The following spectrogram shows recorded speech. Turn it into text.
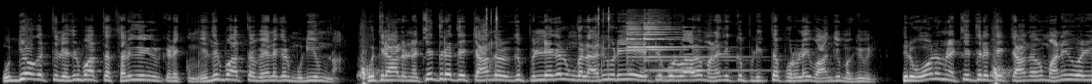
உத்தியோகத்தில் எதிர்பார்த்த சலுகைகள் கிடைக்கும். எதிர்பார்த்த வேலைகள் முடியும் நான் உத்திராட நட்சத்திரத்தை சார்ந்தவர்களுக்கு பிள்ளைகள் உங்கள் அறிவுரையை ஏற்றுக்கொள்வார்கள் மனதிற்கு பிடித்த பொருளை வாங்கி மகிழ்வீர்கள். திரு ஓணம் நட்சத்திரத்தை சார்ந்தவர்கள் மனைவி வழி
